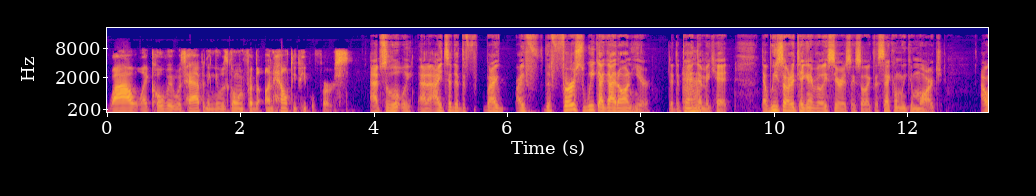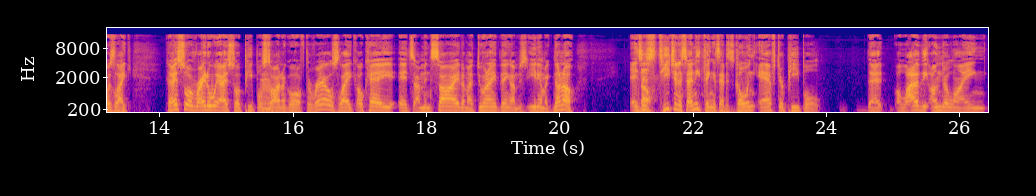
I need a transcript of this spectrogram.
while like COVID was happening, it was going for the unhealthy people first. Absolutely. And I said that the I, I the first week I got on here that the mm-hmm. pandemic hit, that we started taking it really seriously. So like the second week of March, I was like, because I saw right away, I saw people starting to go off the rails. Like, okay, it's I'm inside, I'm not doing anything, I'm just eating. I'm like, no, no. Is No. this teaching us anything? Is that it's going after people that a lot of the underlying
